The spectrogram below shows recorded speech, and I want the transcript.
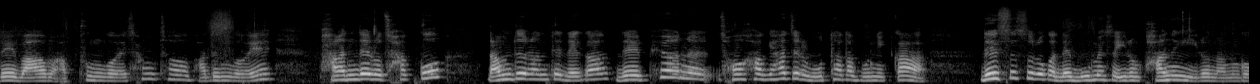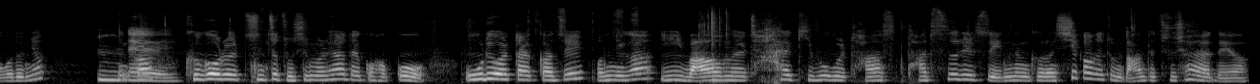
내 마음 아픈 거에 상처 받은 거에 반대로 자꾸 남들한테 내가 내 표현을 정확하게 하지를 못하다 보니까 내 스스로가 내 몸에서 이런 반응이 일어나는 거거든요. 음, 그러니까 네. 그거를 진짜 조심을 해야 될 것 같고 5, 6월 달까지 언니가 이 마음을 잘 기복을 다, 다스릴 수 있는 그런 시간을 좀 나한테 주셔야 돼요.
